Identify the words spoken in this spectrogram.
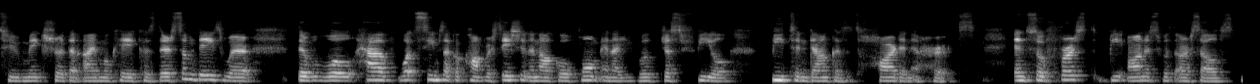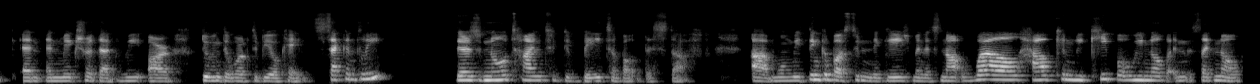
to make sure that I'm okay because there's some days where there will have what seems like a conversation and I'll go home and I will just feel beaten down because it's hard and it hurts. And so first be honest with ourselves and and make sure that we are doing the work to be okay. Secondly, there's no time to debate about this stuff um, when we think about student engagement, it's not well. How can we keep what we know? But and it's like no,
